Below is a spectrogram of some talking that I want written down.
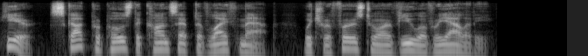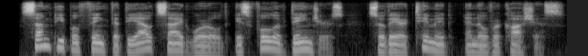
Here, Scott proposed the concept of life map, which refers to our view of reality. Some people think that the outside world is full of dangers, so they are timid and overcautious.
